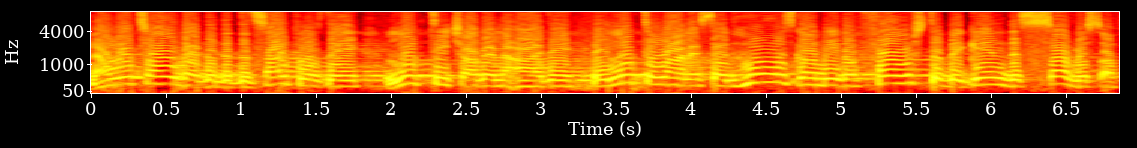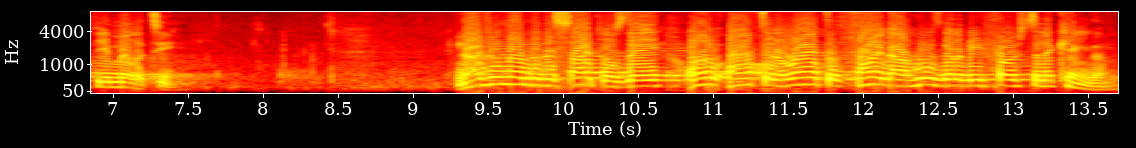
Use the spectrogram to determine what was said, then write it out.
Now we're told that the, the, disciples, they looked each other in the eye. They, they looked around and said, who's going to be the first to begin this service of humility? Now if you remember the disciples, they often ran to find out who's going to be first in the kingdom.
